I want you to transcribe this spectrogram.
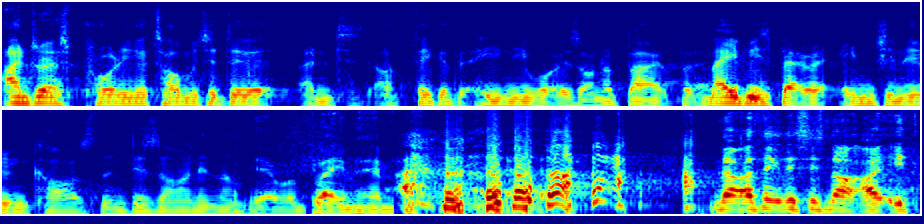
Andreas Preuninger told me to do it, and I figured that he knew what he was on about. But maybe he's better at engineering cars than designing them. Yeah, we'll blame him. no, I think this is not. I, it,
